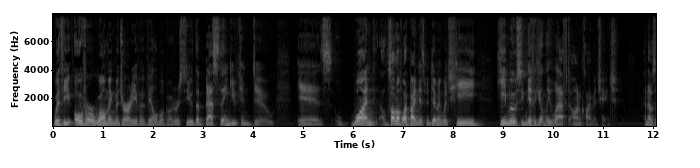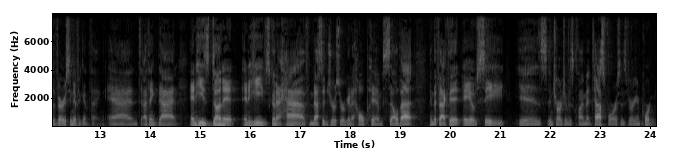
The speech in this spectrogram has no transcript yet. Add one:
with the overwhelming majority of available voters to you, the best thing you can do is one some of what Biden has been doing, which he he moved significantly left on climate change. And that was a very significant thing. And I think that, and he's done it, and he's going to have messengers who are going to help him sell that. And the fact that AOC is in charge of his climate task force is very important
